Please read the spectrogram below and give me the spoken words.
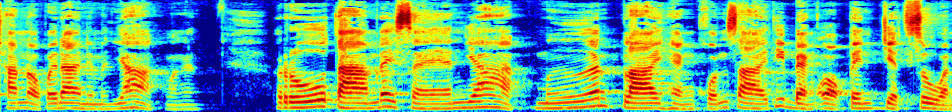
ชั้นออกไปได้เนี่ยมันยากเหมือนกัน รู้ตามได้แสนยากเหมือนปลายแห่งขนทรายที่แบ่งออกเป็นเจ็ดส่วน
